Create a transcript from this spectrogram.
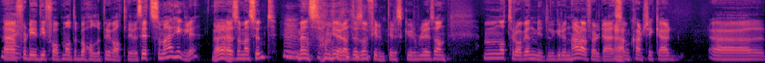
Nei. fordi de får på en måte beholde privatlivet sitt, som er hyggelig, Ja, ja. eh, som er sunt, Mm. men som gjør at du som filmtilskuer blir sånn mm, Nå trår vi en middelgrunn her, da, følte jeg, Ja. som kanskje ikke er øh,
